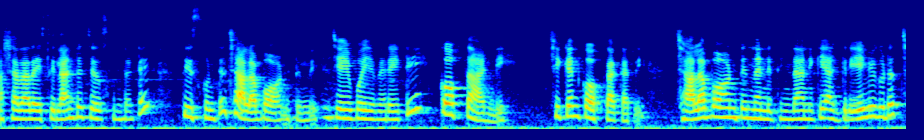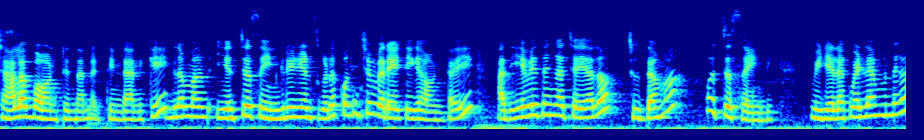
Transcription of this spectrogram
మసాలా రైస్ ఇలాంటివి చేసుకుంటుంటే తీసుకుంటే చాలా బాగుంటుంది. చేయబోయే వెరైటీ కోఫ్తా అండి. Chicken kofta curry. చాలా బాగుంటుందండి తినడానికి. ఆ గ్రేవీ కూడా చాలా బాగుంటుంది అన్నట్టు తినడానికి. ఇందులో మనం యూజ్ చేసే ఇంగ్రీడియంట్స్ కూడా కొంచెం వెరైటీగా ఉంటాయి. అది ఏ విధంగా చేయాలో చూద్దామా? వచ్చేసేయండి. వీడియోలోకి వెళ్ళే ముందుగా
